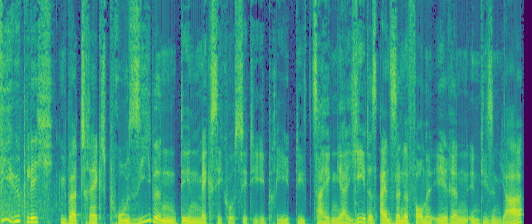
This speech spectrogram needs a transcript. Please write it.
Wie üblich überträgt Pro7 den Mexico City E-Prix. Die zeigen ja jedes einzelne Formel E-Rennen in diesem Jahr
